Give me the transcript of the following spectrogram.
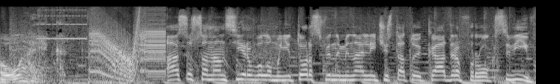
Лайк. Asus анонсировала монитор с феноменальной частотой кадров ROG Swift.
